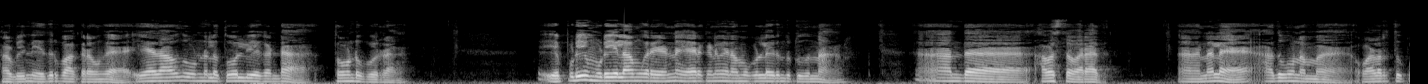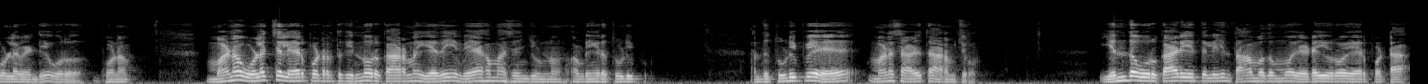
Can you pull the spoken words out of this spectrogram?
அப்படின்னு எதிர்பார்க்கறவங்க ஏதாவது ஒன்றில் தோல்வியை கண்டா தோண்டு போயிடுறாங்க. எப்படியும் முடியலாம்ங்கிற எண்ணம் ஏற்கனவே நமக்குள்ள இருந்துட்டுதுன்னா அந்த அவஸ்தை வராது. அதனால அதுவும் நம்ம வளர்த்து கொள்ள வேண்டிய ஒரு குணம். மன உளைச்சல் ஏற்படுறதுக்கு இன்னொரு காரணம் எதையும் வேகமாக செஞ்சுடணும் அப்படிங்கிற துடிப்பு. அந்த துடிப்பே மனசை அழுத்த ஆரம்பிச்சிடும் எந்த ஒரு காரியத்திலையும் தாமதமோ இடையூறோ ஏற்பட்டால்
